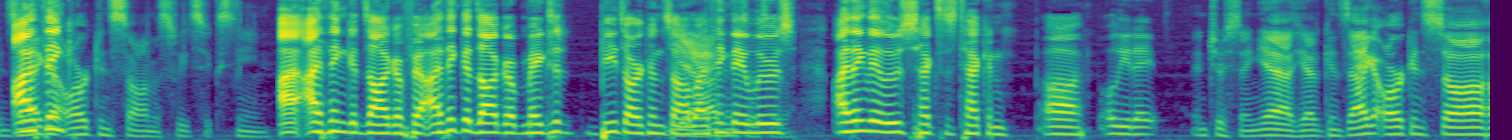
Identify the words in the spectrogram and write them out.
Gonzaga, think- Arkansas in the Sweet 16. I, I think Gonzaga. fa- I think Gonzaga makes it beats Arkansas, Yeah, but I I think, think they lose. too. I think they lose Texas Tech and uh, Elite Eight. Interesting. Yeah, you have Gonzaga, Arkansas.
